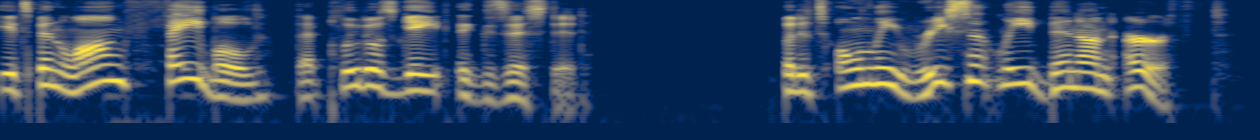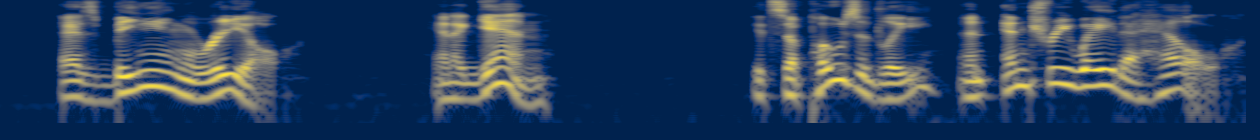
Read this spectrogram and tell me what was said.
It's been long fabled that Pluto's Gate existed, but it's only recently been unearthed as being real. And again, it's supposedly an entryway to hell.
